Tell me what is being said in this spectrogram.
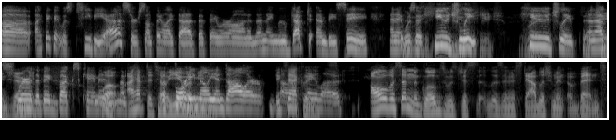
uh, I think it was TBS or something like that that they were on, and then they moved up to NBC, and it, was, was, a, huge, huge leap. Huge huge right. leap and that's where the big bucks came in well the, i have to tell you forty I mean, million dollar uh, exactly. uh, payload. All of a sudden the globes was just was an establishment event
